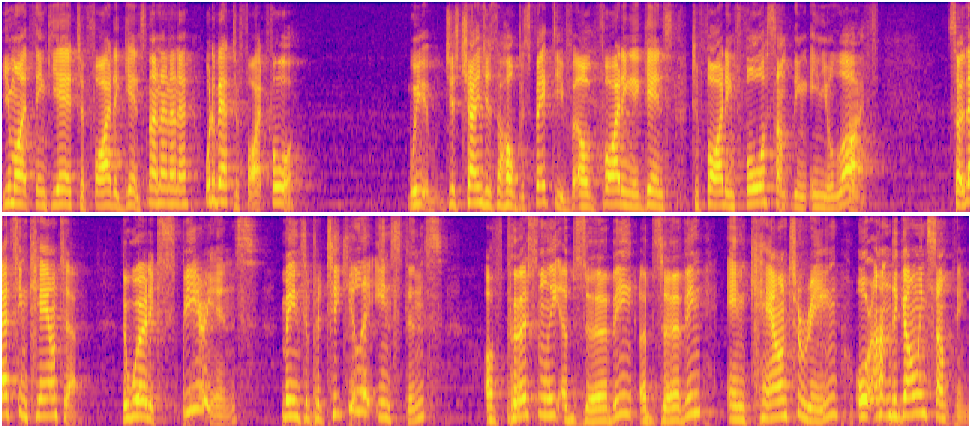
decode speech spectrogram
You might think, yeah, to fight against. No, no, no, no. What about to fight for? We just changes the whole perspective of fighting against to fighting for something in your life. So that's encounter. The word experience means a particular instance of personally observing, observing, encountering, or undergoing something.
